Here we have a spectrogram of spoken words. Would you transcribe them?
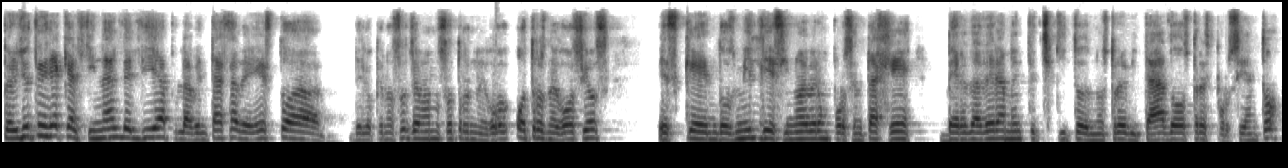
Pero yo te diría que al final del día, pues, la ventaja de esto, de lo que nosotros llamamos otros, otros negocios, es que en 2019 era un porcentaje verdaderamente chiquito de nuestro EBITDA, 2, 3%.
